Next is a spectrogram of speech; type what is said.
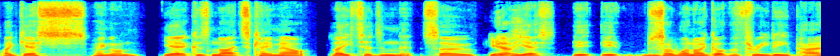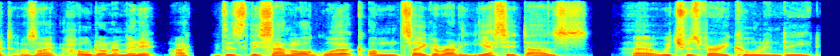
I guess. Hang on. Yeah, because NiGHTS came out later, didn't it? So Yes. yes. It, it so when I got the 3D pad, I was like, hold on a minute. I, does this analog work on Sega Rally? Yes, it does. Uh, which was very cool indeed.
